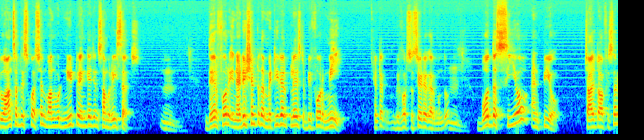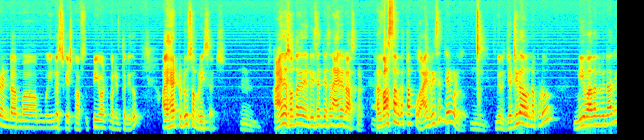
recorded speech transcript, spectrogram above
to answer this question one would need to engage in some research therefore in addition to the material placed before me అంటే బిఫోర్ సుసైడియో గారి ముందు both the CO and PO charged officer and investigation officer PO అంటే మరి తెలీదు I had to do some research ఆయన సొంతంగా నేను రీసెర్చ్ చేశాను ఆయనే రాస్తున్నాడు. అది వాస్తవానికి తప్పు. ఆయన రీసెర్చ్ చేయకూడదు. ఉమ్, మీరు జడ్జిగా ఉన్నప్పుడు మీ వాదనలు వినాలి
